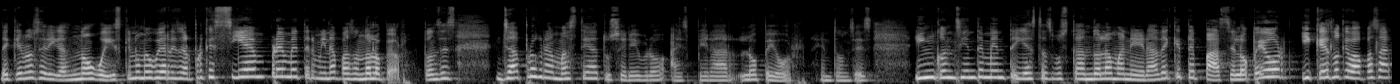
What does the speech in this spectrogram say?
De que no se digas, no, güey, es que no me voy a arriesgar porque siempre me termina pasando lo peor. Entonces ya programaste a tu cerebro a esperar lo peor. Entonces inconscientemente ya estás buscando la manera de que te pase lo peor. ¿Y qué es lo que va a pasar?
